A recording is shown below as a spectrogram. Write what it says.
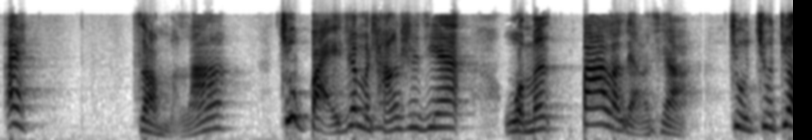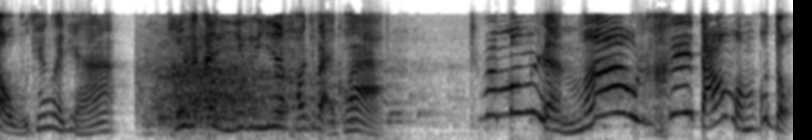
哎，怎么了？就摆这么长时间，我们扒拉两下，就就掉五千块钱，合着摁一个音好几百块，这不是蒙人吗？我说嘿，党我们不懂。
